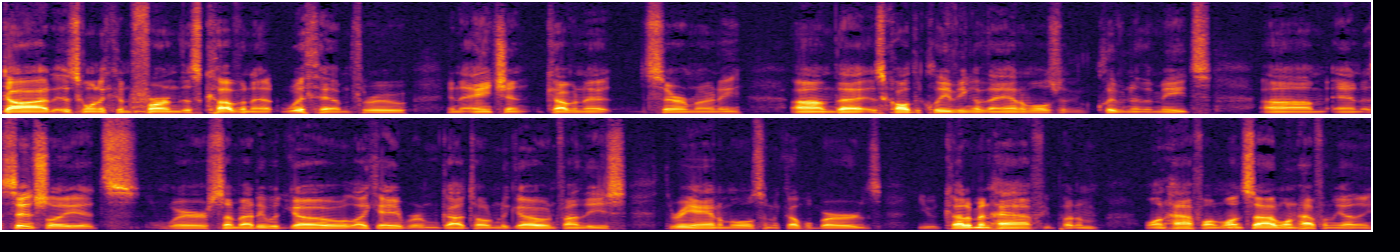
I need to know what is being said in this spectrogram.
God is going to confirm this covenant with him through an ancient covenant ceremony um, that is called the cleaving of the animals or the cleaving of the meats. Um, and essentially, it's where somebody would go, like Abram. God told him to go and find these three animals and a couple birds. You would cut them in half. You put them one half on one side, one half on the other. You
